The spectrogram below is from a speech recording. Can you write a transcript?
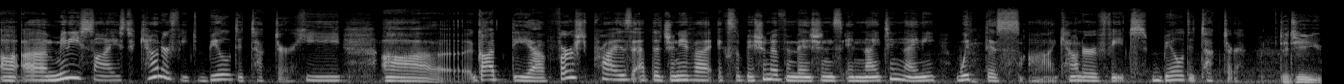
uh, a mini-sized counterfeit bill detector. He uh, got the uh, first prize at the Geneva Exhibition of Inventions in 1990 with this uh, counterfeit bill detector. Did he.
